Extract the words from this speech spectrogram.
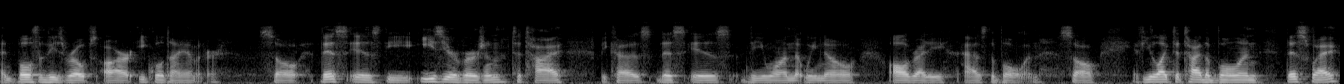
and both of these ropes are equal diameter. So this is the easier version to tie because this is the one that we know already as the bowline. So if you like to tie the bowline this way,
